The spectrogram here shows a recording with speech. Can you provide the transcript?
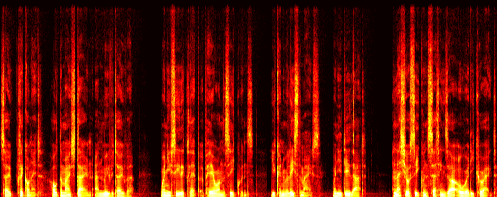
So click on it, hold the mouse down and move it over. When you see the clip appear on the sequence, you can release the mouse. When you do that, unless your sequence settings are already correct,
